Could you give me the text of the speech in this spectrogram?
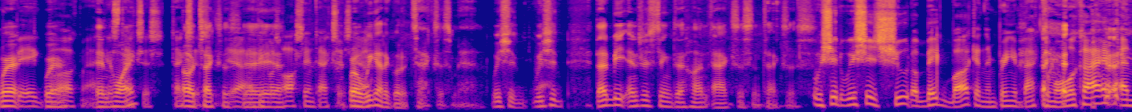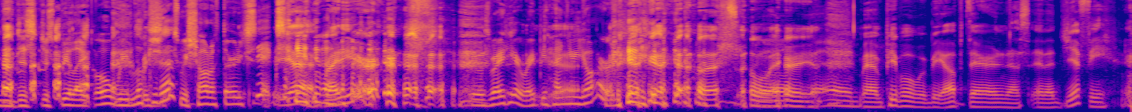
Where? Big where? buck, man. In it's Hawaii? Texas. Texas. Oh, Texas. Yeah, I Yeah, think it was. Austin, Texas. Bro, yeah. we got to go to Texas, man. We should. We should. That'd be interesting to hunt axis in Texas. We should we should shoot a big buck and then bring it back to Molokai and then just just be like, oh, we look We at should- us, we shot a thirty six. Yeah, right here. It was right here, right behind your yard. That's Oh, hilarious, man. man. People would be up there in a in a jiffy. Yeah,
